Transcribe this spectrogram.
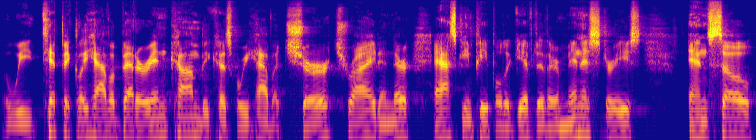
we typically have a better income because we have a church, right? And they're asking people to give to their ministries. And so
